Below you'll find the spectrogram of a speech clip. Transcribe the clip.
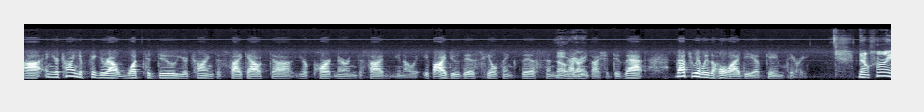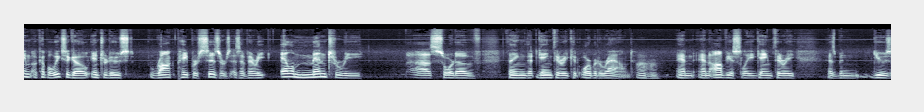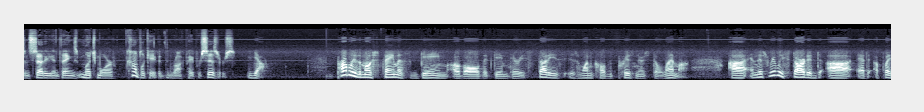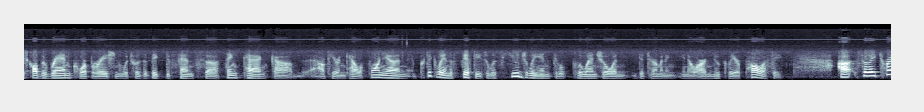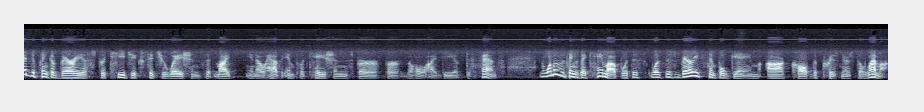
uh, and you're trying to figure out what to do. You're trying to psych out uh, your partner and decide, you know, if I do this, he'll think this, and oh, that right. means I should do that. That's really the whole idea of game theory. Now, Chaim, a couple of weeks ago, introduced rock, paper, scissors as a very elementary uh, sort of thing that game theory could orbit around. Mm-hmm. And, and obviously, game theory has been used and studied in things much more complicated than rock, paper, scissors. Yeah. Probably the most famous game of all that game theory studies is one called the Prisoner's Dilemma. Uh, and this really started uh, at a place called the RAND Corporation, which was a big defense uh, think tank uh, out here in California, and particularly in the 50s, it was hugely influential in determining, you know, our nuclear policy. Uh, so they tried to think of various strategic situations that might, you know, have implications for, for the whole idea of defense one of the things they came up with is, was this very simple game uh, called the prisoner's dilemma.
